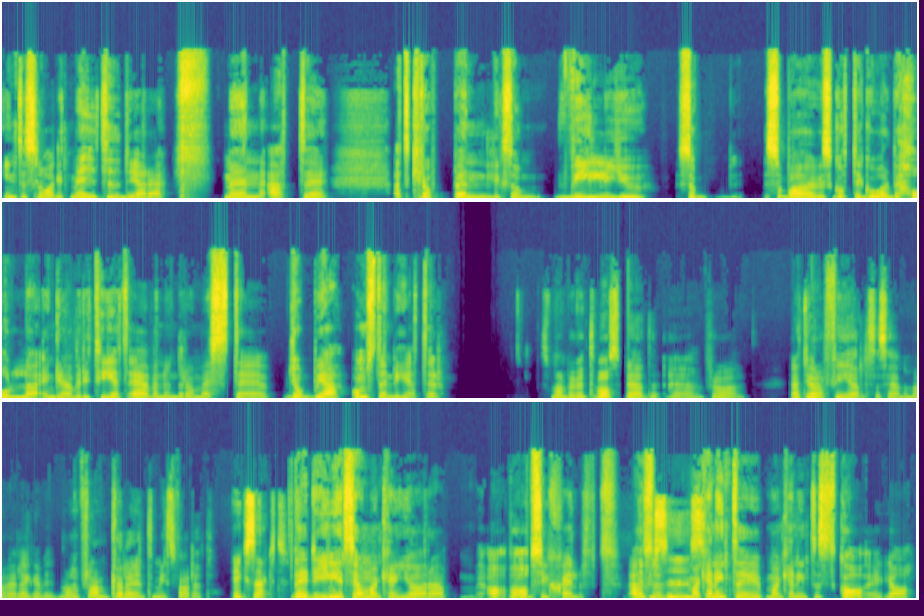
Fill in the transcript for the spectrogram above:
inte slagit mig tidigare. Men att, eh, att kroppen liksom vill ju så, så bara så gott det går behålla en graviditet även under de mest eh, jobbiga omständigheter. Så man behöver inte vara så rädd eh, för att, att göra fel så att säga, när man väl är gravid. Man framkallar inte missfallet. Exakt. Det, det, är inget som man kan göra av, av sig självt. Alltså, Nej, man kan inte, man kan inte ska, ja,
